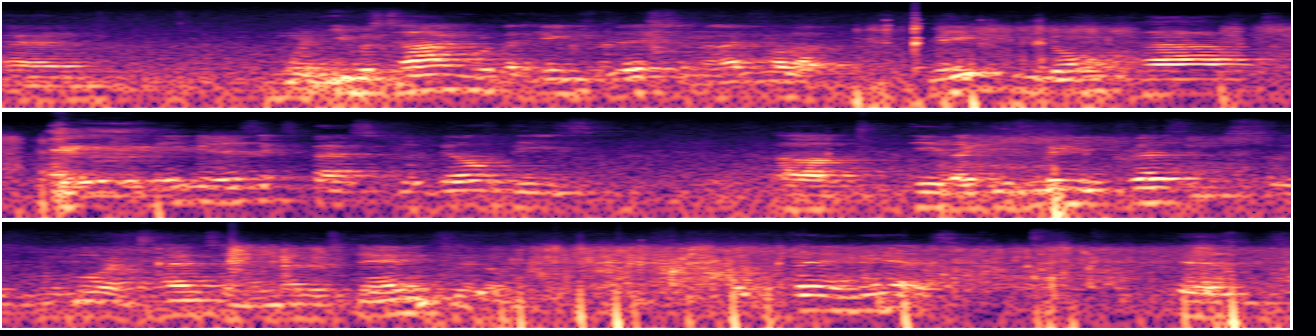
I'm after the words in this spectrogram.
And when he was talking about the Hague tradition, I feel that maybe you don't have, maybe it is expensive to build these uh, these like these mini prisons, so there's more attention and understanding to them. But the thing is, is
